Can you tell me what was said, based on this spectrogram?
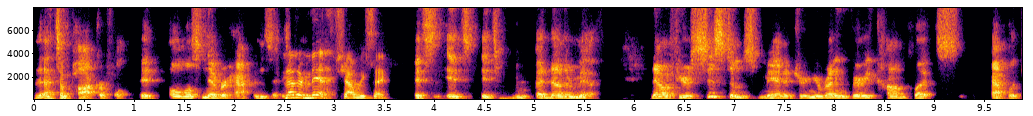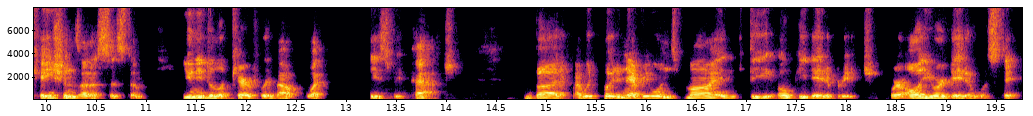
That's apocryphal. It almost never happens. Anymore. Another myth, shall we say? It's it's it's another myth. Now, if you're a systems manager and you're running very complex applications on a system, you need to look carefully about what needs to be patched. But I would put in everyone's mind the OP data breach, where all your data was taken.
